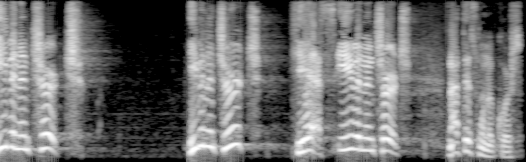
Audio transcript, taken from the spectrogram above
Even in church. Even in church? Yes, even in church. Not this one, of course.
